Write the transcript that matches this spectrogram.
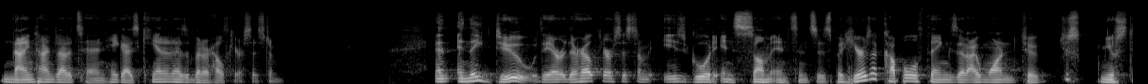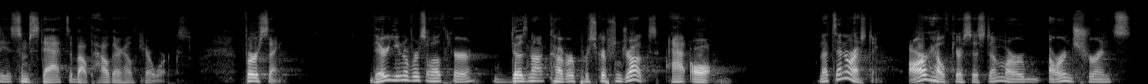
nine times out of ten. Hey guys, Canada has a better healthcare system, and and they do. Their their healthcare system is good in some instances. But here's a couple of things that I wanted to just you know st- some stats about how their healthcare works. First thing, their universal healthcare does not cover prescription drugs at all. That's interesting. Our healthcare system, our our insurance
